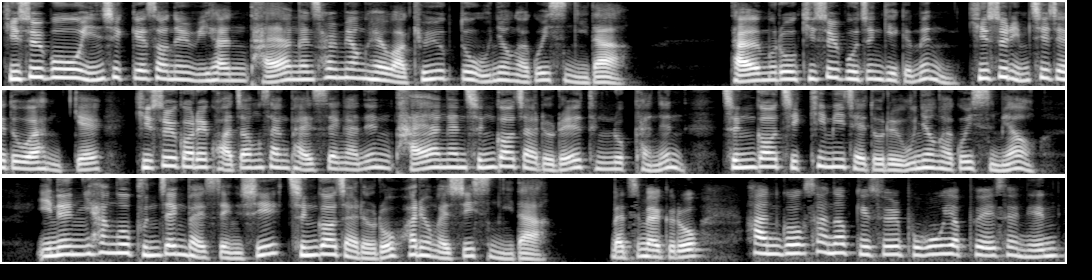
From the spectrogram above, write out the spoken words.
기술 보호 인식 개선을 위한 다양한 설명회와 교육도 운영하고 있습니다. 다음으로 기술보증기금은 기술 임치제도와 함께 기술거래 과정상 발생하는 다양한 증거자료를 등록하는 증거지킴이 제도를 운영하고 있으며 이는 향후 분쟁 발생 시 증거자료로 활용할 수 있습니다. 마지막으로 한국산업기술보호협회에서는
